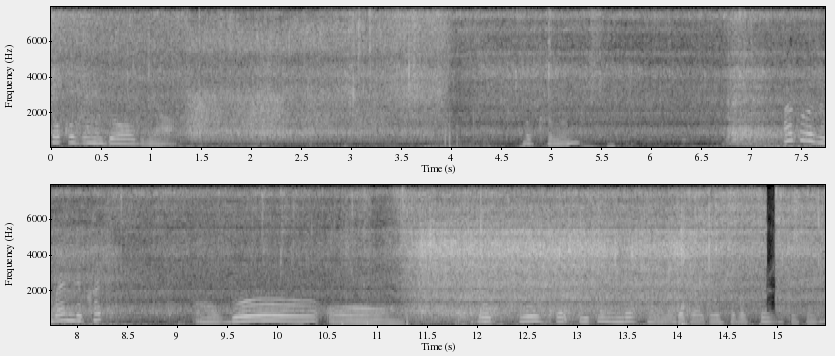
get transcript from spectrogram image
Çok uzun video oldu ya. Bakalım. Arkadaşlar bence kaç oldu? 10. 9 dakika 24 saniye. Bak arkadaşlar bakıyoruz bakalım.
